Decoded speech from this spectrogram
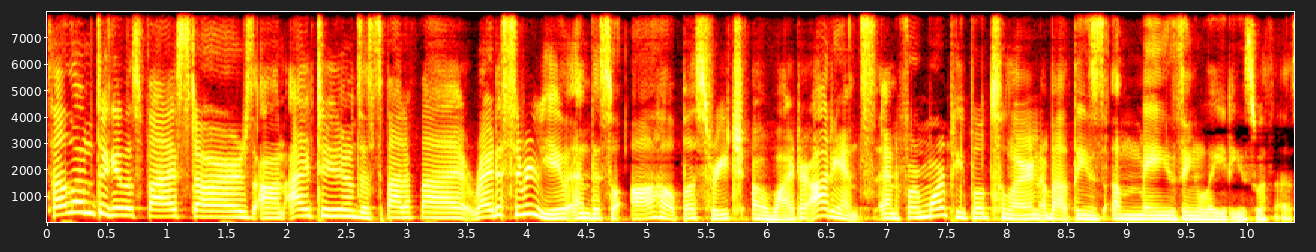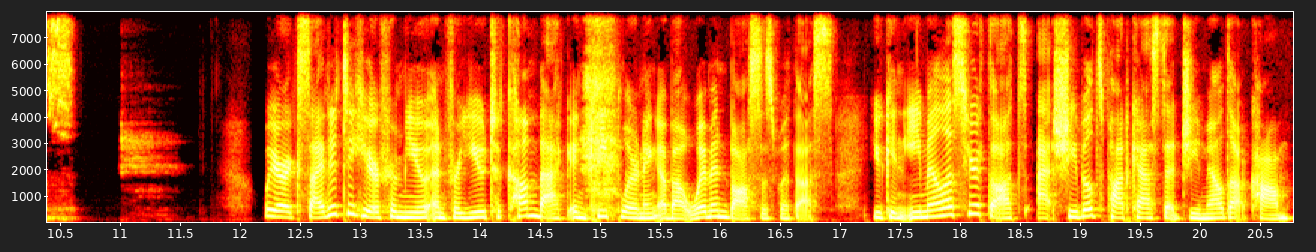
Tell them to give us five stars on iTunes and Spotify. Write us a review, and this will all help us reach a wider audience and for more people to learn about these amazing ladies with us. We are excited to hear from you and for you to come back and keep learning about women bosses with us. You can email us your thoughts at shebuildspodcast at gmail.com,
